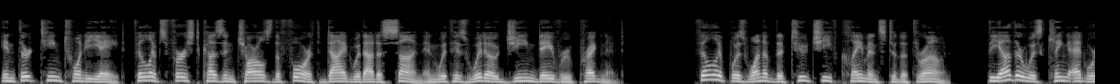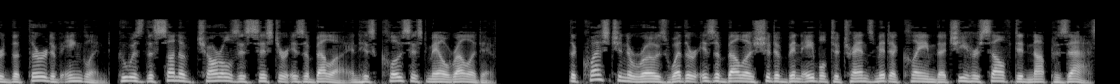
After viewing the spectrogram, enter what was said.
In 1328, Philip's first cousin Charles IV died without a son and with his widow Jeanne d'Evreux pregnant. Philip was one of the two chief claimants to the throne. The other was King Edward III of England, who was the son of Charles's sister Isabella and his closest male relative. The question arose whether Isabella should have been able to transmit a claim that she herself did not possess.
